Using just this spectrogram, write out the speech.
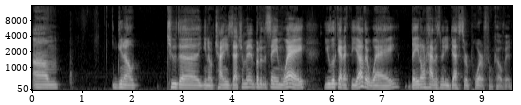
um, you know, to the you know Chinese detriment, but in the same way, you look at it the other way, they don't have as many deaths to report from COVID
